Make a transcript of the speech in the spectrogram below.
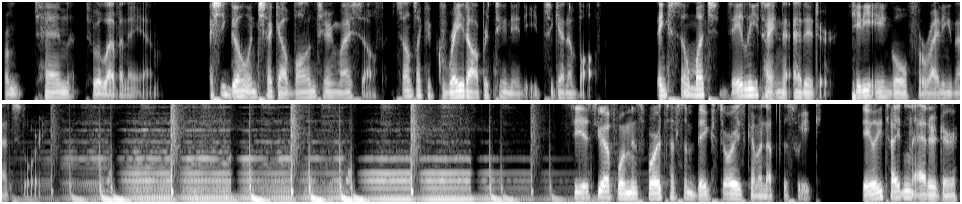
from 10 to 11 a.m. I should go and check out volunteering myself. It sounds like a great opportunity to get involved. Thanks so much, Daily Titan editor Katie Engel, for writing that story. CSUF women's sports have some big stories coming up this week. Daily Titan editor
